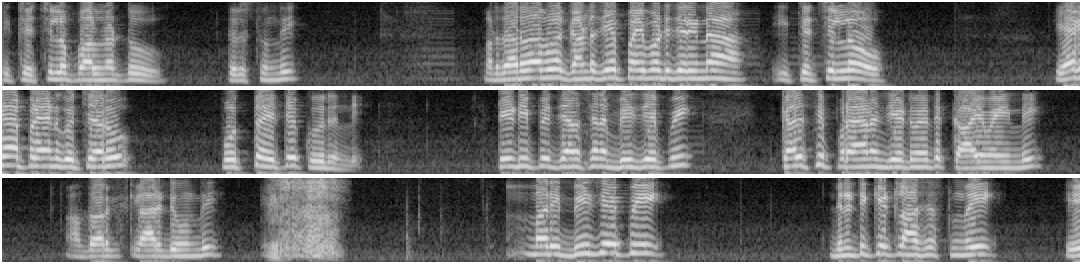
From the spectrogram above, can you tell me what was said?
ఈ చర్చలో పాల్గొన్నట్టు తెలుస్తుంది. మరి దాదాపుగా గంట సేపు పైబడి జరిగిన ఈ చర్చల్లో ఏకాభిప్రాయానికి వచ్చారు. పొత్తు అయితే కుదిరింది. టీడీపీ జనసేన బీజేపీ కలిసి ప్రయాణం చేయడం అయితే ఖాయమైంది. అంతవరకు క్లారిటీ ఉంది. మరి బీజేపీ దీని టికెట్లు ఆశిస్తుంది. ఏ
